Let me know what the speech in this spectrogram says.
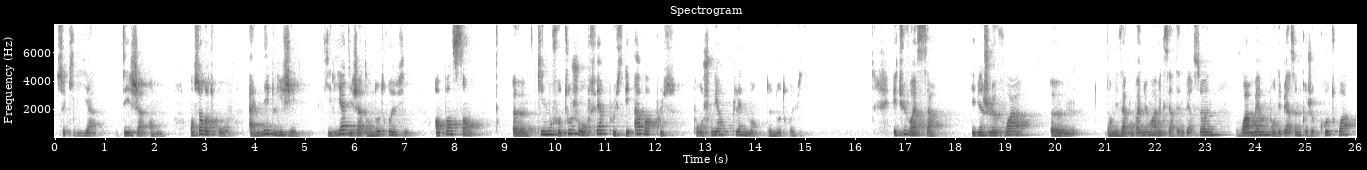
ce qu'il y a déjà en nous. On se retrouve à négliger ce qu'il y a déjà dans notre vie en pensant euh, qu'il nous faut toujours faire plus et avoir plus pour jouir pleinement de notre vie. Et tu vois ça, eh bien je le vois euh, dans mes accompagnements avec certaines personnes, voire même pour des personnes que je côtoie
